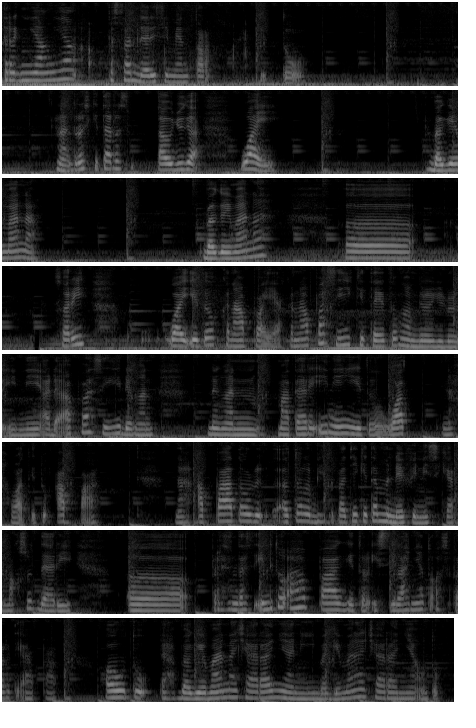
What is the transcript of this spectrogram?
terngiang-ngiang pesan dari si mentor gitu. Nah terus kita harus tahu juga why? Bagaimana? Bagaimana uh, sorry why itu kenapa ya? Kenapa sih kita itu ngambil judul ini? Ada apa sih dengan dengan materi ini gitu what Nah, what itu apa? Nah, apa atau atau lebih tepatnya kita mendefinisikan maksud dari uh, presentasi ini tuh apa gitu, istilahnya tuh seperti apa? How to, nah bagaimana caranya nih? Bagaimana caranya untuk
